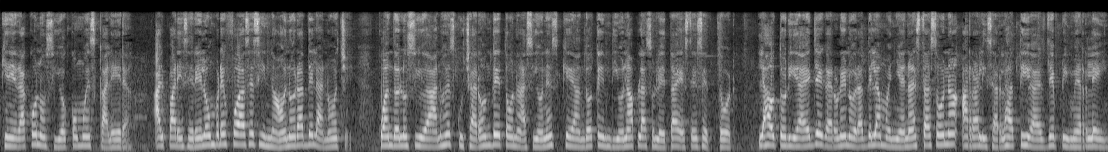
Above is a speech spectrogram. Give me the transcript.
quien era conocido como Escalera. Al parecer el hombre fue asesinado en horas de la noche, cuando los ciudadanos escucharon detonaciones quedando tendido en la plazoleta de este sector. Las autoridades llegaron en horas de la mañana a esta zona a realizar las actividades de primer ley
